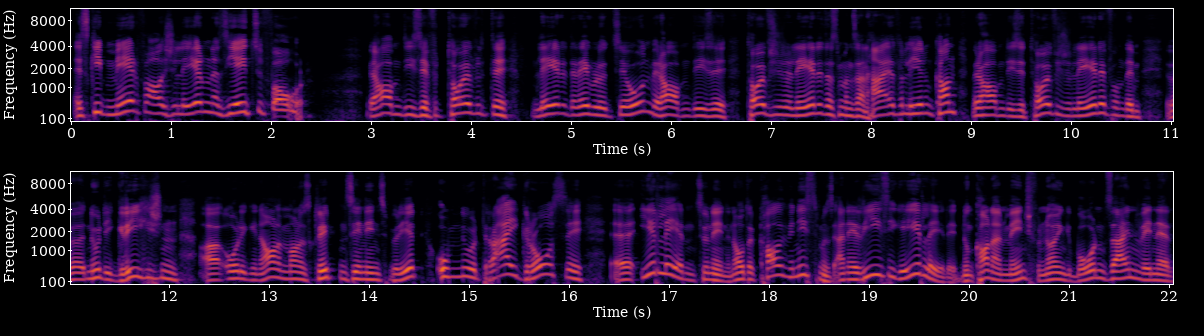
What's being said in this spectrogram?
Es gibt mehr falsche Lehren als je zuvor. Wir haben diese verteufelte Lehre der Evolution. Wir haben diese teuflische Lehre, dass man sein Heil verlieren kann. Wir haben diese teuflische Lehre, von dem äh, nur die griechischen äh, originalen Manuskripten sind inspiriert, um nur drei große äh, Irrlehren zu nennen. Oder Calvinismus, eine riesige Irrlehre. Nun kann ein Mensch von neuem geboren sein, wenn er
